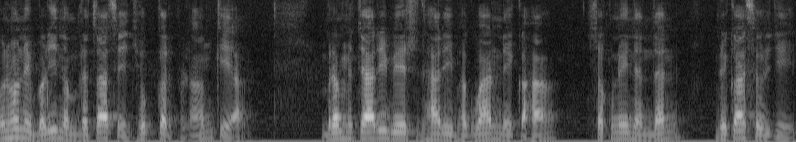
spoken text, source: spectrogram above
उन्होंने बड़ी नम्रता से झुककर प्रणाम किया। ब्रह्मचारी वेशधारी भगवान ने कहा, शकुनी नंदन ब्रिकासुर जी,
